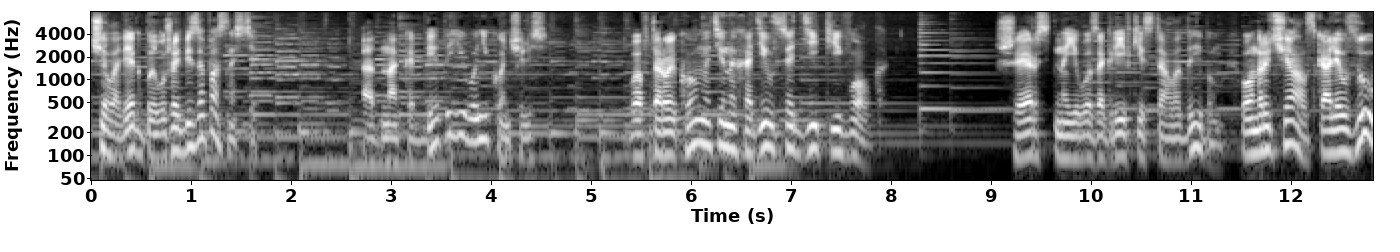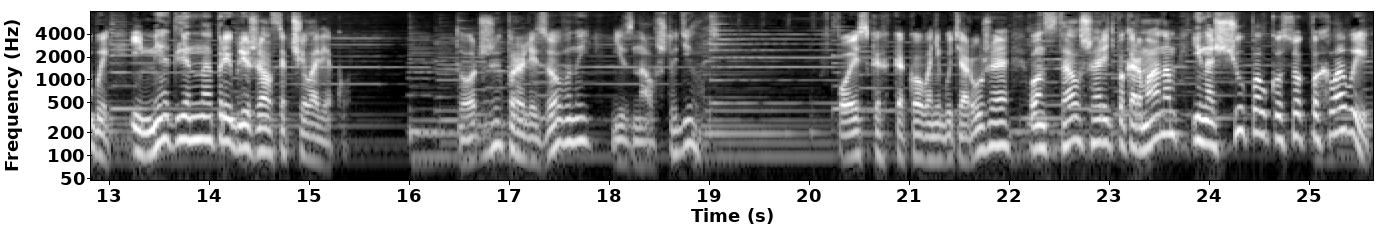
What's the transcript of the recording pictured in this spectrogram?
человек был уже в безопасности. Однако беды его не кончились. Во второй комнате находился дикий волк. Шерсть на его загривке стала дыбом. Он рычал, скалил зубы и медленно приближался к человеку. Тот же, парализованный, не знал, что делать. В поисках какого-нибудь оружия он стал шарить по карманам и нащупал кусок пахлавы,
